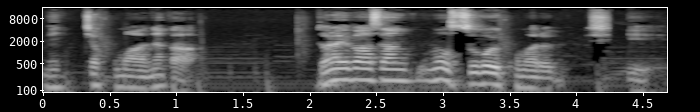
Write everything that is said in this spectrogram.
めっちゃ困る。なんか、ドライバーさんもすごい困るし、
